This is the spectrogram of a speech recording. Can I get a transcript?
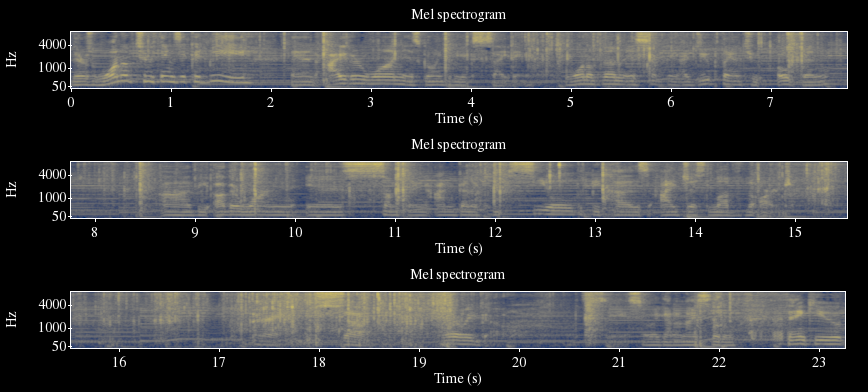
There's one of two things it could be, and either one is going to be exciting. One of them is something I do plan to open. Uh, the other one is something I'm gonna keep sealed because I just love the art. Alright, so here we go. So I got a nice little thank you.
